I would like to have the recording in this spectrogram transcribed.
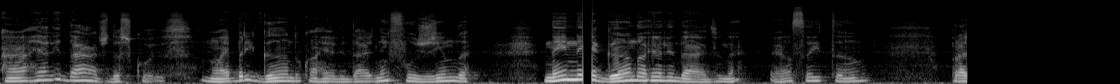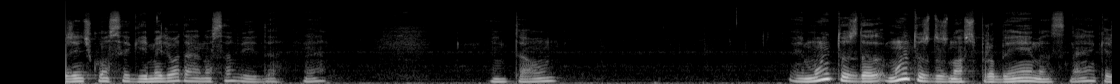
a realidade das coisas. Não é brigando com a realidade, nem fugindo, nem negando a realidade, né? É aceitando para a gente conseguir melhorar a nossa vida, né? Então, muitos, da, muitos dos nossos problemas, né, que a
